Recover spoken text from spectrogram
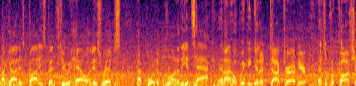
My God, his body's been through hell, and his ribs have bore the brunt of the attack. Man, I hope we can get a doctor out here as a precaution.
